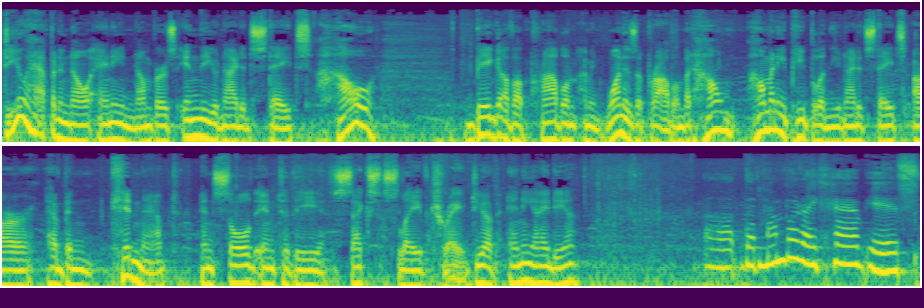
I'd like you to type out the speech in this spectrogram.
do you happen to know any numbers in the United States? How big of a problem? I mean, one is a problem, but how how many people in the United States are have been kidnapped and sold into the sex slave trade? Do you have any idea? Uh, the number I have is,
